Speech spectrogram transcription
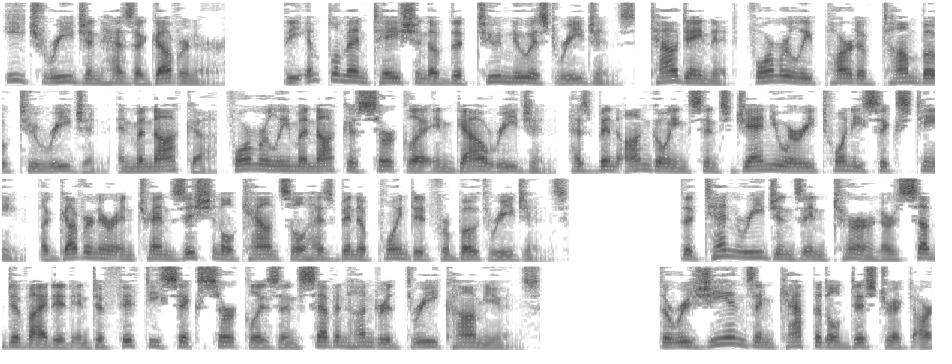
Each region has a governor. The implementation of the two newest regions, Taoudénit formerly part of Tombouctou region and Manaka formerly Manaka Cercle in Gao region, has been ongoing since January 2016. A governor and transitional council has been appointed for both regions. The ten regions in turn are subdivided into 56 cercles and 703 communes. The regions and capital district are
